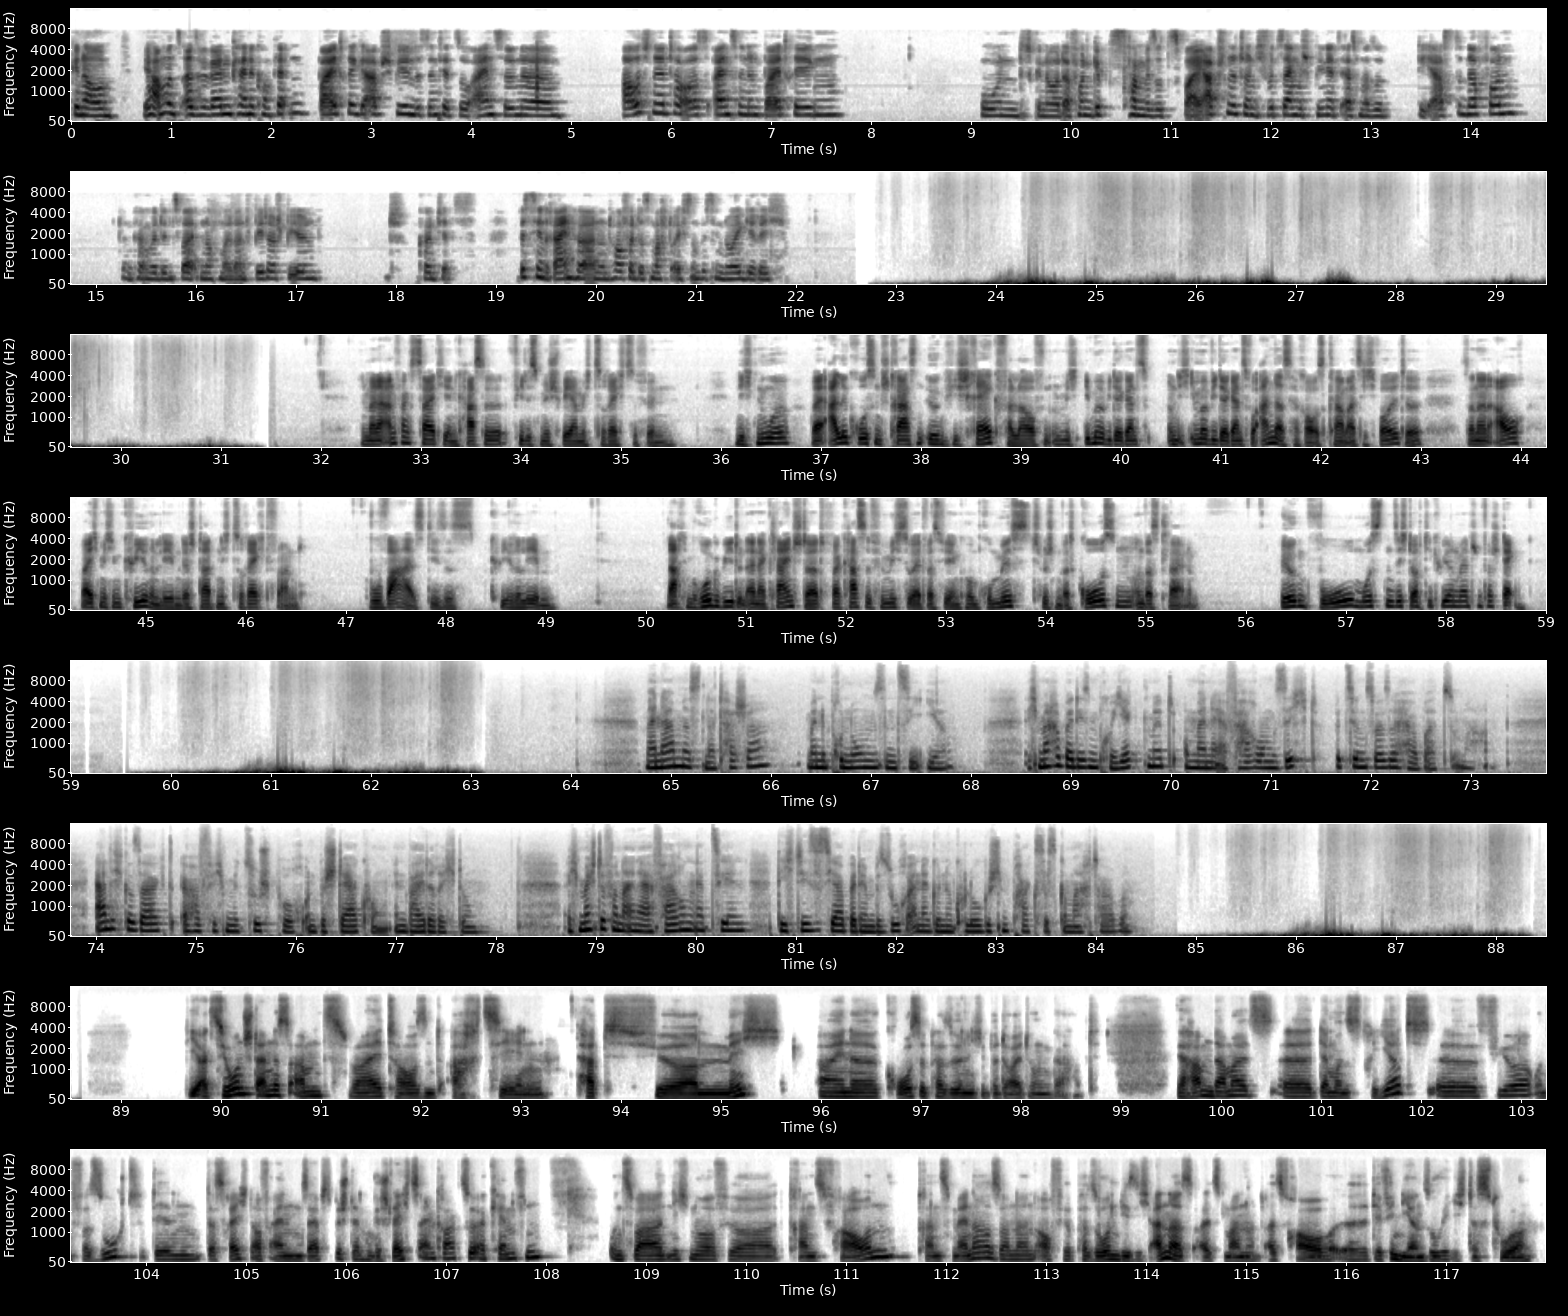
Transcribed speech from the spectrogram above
genau. Wir haben uns, also wir werden keine kompletten Beiträge abspielen. Das sind jetzt so einzelne Ausschnitte aus einzelnen Beiträgen. Und genau, davon gibt's, haben wir so zwei Abschnitte und ich würde sagen, wir spielen jetzt erstmal so die erste davon. Dann können wir den zweiten nochmal dann später spielen. Und könnt jetzt ein bisschen reinhören und hoffe, das macht euch so ein bisschen neugierig. In meiner Anfangszeit hier in Kassel fiel es mir schwer, mich zurechtzufinden. Nicht nur, weil alle großen Straßen irgendwie schräg verlaufen und mich immer wieder ganz und ich immer wieder ganz woanders herauskam, als ich wollte, sondern auch, weil ich mich im queeren Leben der Stadt nicht zurechtfand. Wo war es, dieses queere Leben? Nach dem Ruhrgebiet und einer Kleinstadt war Kassel für mich so etwas wie ein Kompromiss zwischen was Großem und was Kleinem. Irgendwo mussten sich doch die queeren Menschen verstecken. Mein Name ist Natascha, meine Pronomen sind sie ihr. Ich mache bei diesem Projekt mit, um meine Erfahrungen sicht- bzw. hörbar zu machen. Ehrlich gesagt erhoffe ich mir Zuspruch und Bestärkung in beide Richtungen. Ich möchte von einer Erfahrung erzählen, die ich dieses Jahr bei dem Besuch einer gynäkologischen Praxis gemacht habe. Die Aktion Standesamt 2018 hat für mich eine große persönliche Bedeutung gehabt. Wir haben damals äh, demonstriert äh, für und versucht, den, das Recht auf einen selbstbestimmten Geschlechtseintrag zu erkämpfen. Und zwar nicht nur für Transfrauen, Transmänner, sondern auch für Personen, die sich anders als Mann und als Frau äh, definieren, so wie ich das tue.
